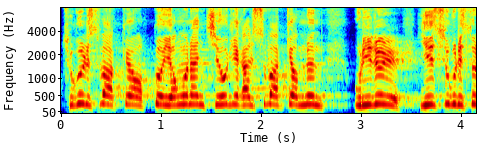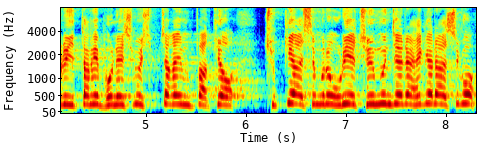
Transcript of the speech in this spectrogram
죽을 수밖에 없고 영원한 지옥에 갈 수밖에 없는 우리를 예수 그리스도로 이 땅에 보내시고 십자가에 못 박혀 죽게 하심으로 우리의 죄 문제를 해결하시고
